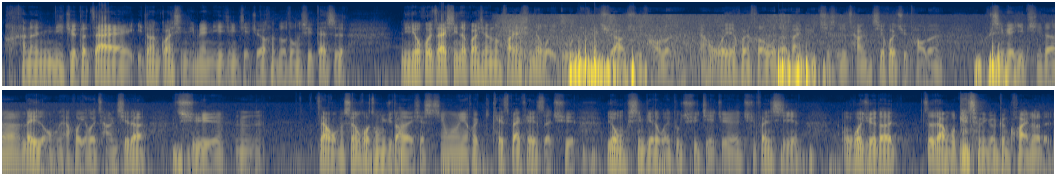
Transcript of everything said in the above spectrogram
可能你觉得在一段关系里面你已经解决了很多东西，但是你又会在新的关系当中发现新的维度，你还需要去讨论。然后我也会和我的伴侣其实长期会去讨论性别议题的内容，然后也会长期的去嗯在我们生活中遇到的一些事情，我们也会 case by case 的去用性别的维度去解决、去分析。我会觉得这让我变成了一个更快乐的人。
